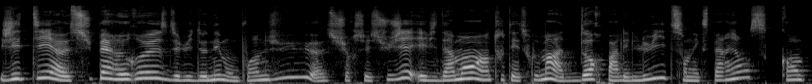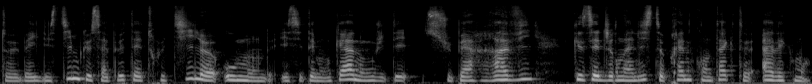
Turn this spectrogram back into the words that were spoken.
J'étais euh, super heureuse de lui donner mon point de vue euh, sur ce sujet. Évidemment, hein, tout être humain adore parler de lui, de son expérience, quand euh, bah, il estime que ça peut être utile au monde. Et c'était mon cas, donc j'étais super ravie que cette journaliste prenne contact avec moi.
